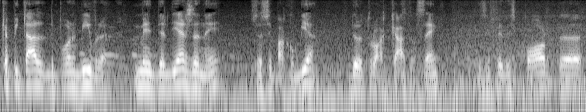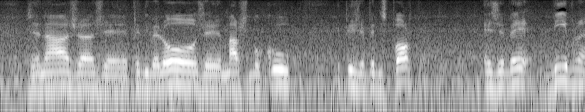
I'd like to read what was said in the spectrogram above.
capital de pouvoir vivre mes dernières années, je ne sais pas combien, 2, 3, 4, 5. J'ai fait des sports, euh, je nage, j'ai fait du vélo, je marche beaucoup, et puis j'ai fait du sport. Et je vais vivre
